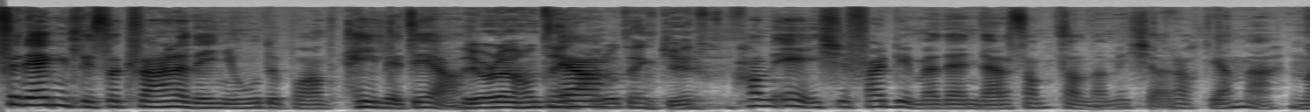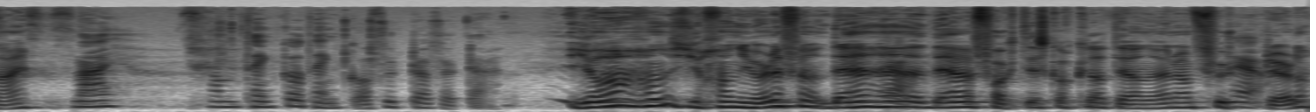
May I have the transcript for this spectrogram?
For egentlig så kverner det inn i hodet på han hele tida. Det gjør det. Han tenker Ja. og tenker. Han er ikke ferdig med den der samtalen de ikke har hatt hjemme. Nei. Nei, Han tenker og tenker og furter og furter. Ja, han, han gjør det. Det, Ja. det er faktisk akkurat det han gjør. Han furter. da.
